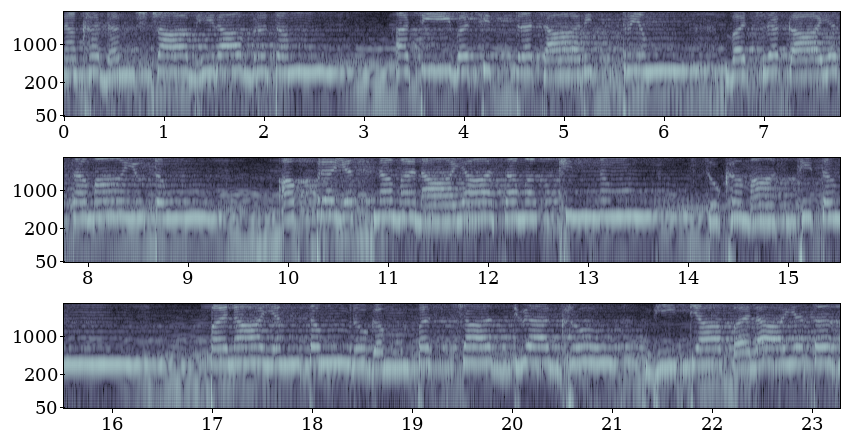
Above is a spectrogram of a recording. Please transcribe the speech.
नखदंष्ट्राभिरावृतम् अतीव चित्रचारित्र्यं वज्रकायसमायुतम् अप्रयत्नमनायासमखिन्नं सुखमास्थितम् पलायन्तं मृगं पश्चाद्व्याघ्रो भीत्या पलायतः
